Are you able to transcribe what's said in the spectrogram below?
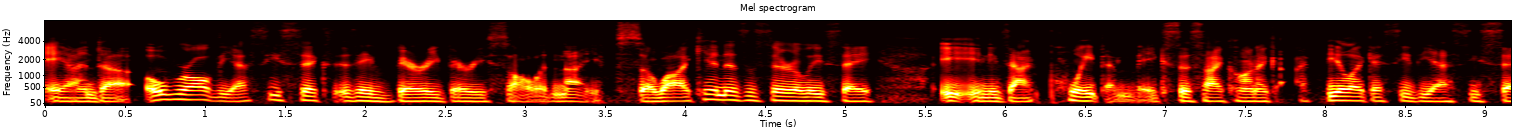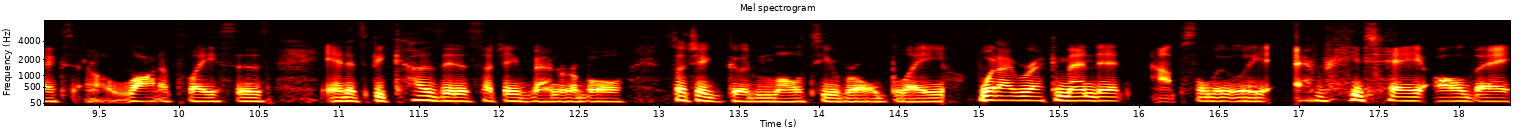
And uh, overall, the ESEE-6 is a very, very solid knife. So while I can't necessarily say an exact point that makes this iconic, I feel like I see the ESEE-6 in a lot of places. And it's because it is such a venerable, such a good multi-role blade. Would I recommend it? Absolutely, every day, all day.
